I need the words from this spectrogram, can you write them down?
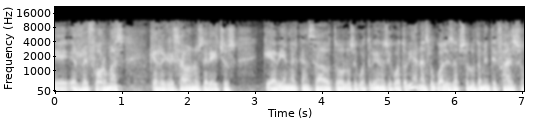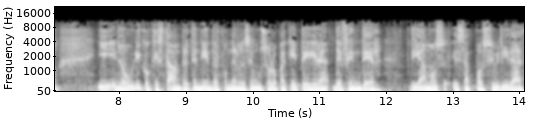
eh, reformas que regresaban los derechos que habían alcanzado todos los ecuatorianos y ecuatorianas, lo cual es absolutamente falso. Y lo único que estaban pretendiendo al ponerles en un solo paquete era defender, digamos, esa posibilidad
